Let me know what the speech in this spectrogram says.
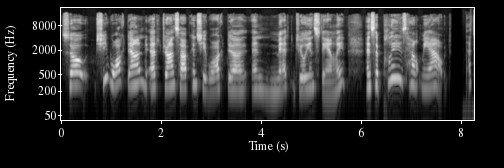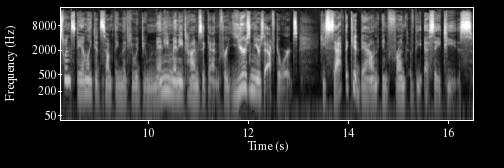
So she walked down at Johns Hopkins, she walked uh, and met Julian Stanley and said, Please help me out. That's when Stanley did something that he would do many, many times again for years and years afterwards. He sat the kid down in front of the SATs.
